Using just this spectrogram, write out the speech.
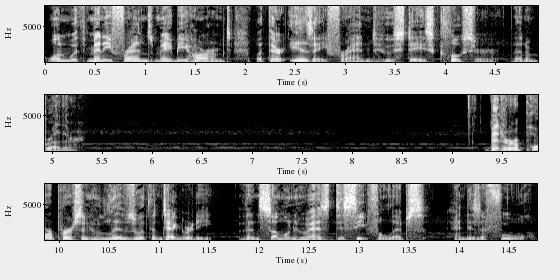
One with many friends may be harmed, but there is a friend who stays closer than a brother. Better a poor person who lives with integrity than someone who has deceitful lips and is a fool.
